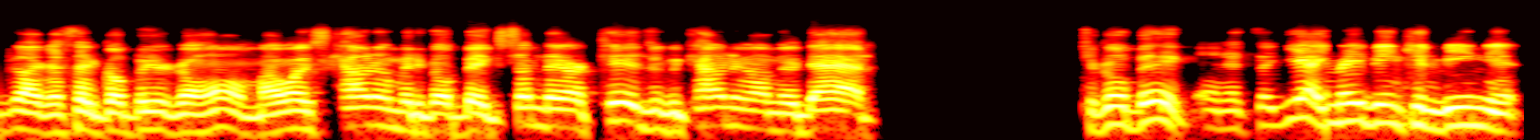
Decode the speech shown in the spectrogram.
like i said go big or go home my wife's counting on me to go big someday our kids will be counting on their dad to go big and it's like yeah it may be inconvenient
